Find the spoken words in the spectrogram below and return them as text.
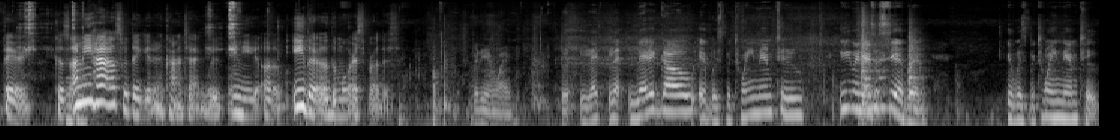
Very. Because, I mm-hmm. mean, how else would they get in contact with any of either of the Morris brothers? But anyway, let, let, let it go. It was between them two. Even as a sibling, it was between them two.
